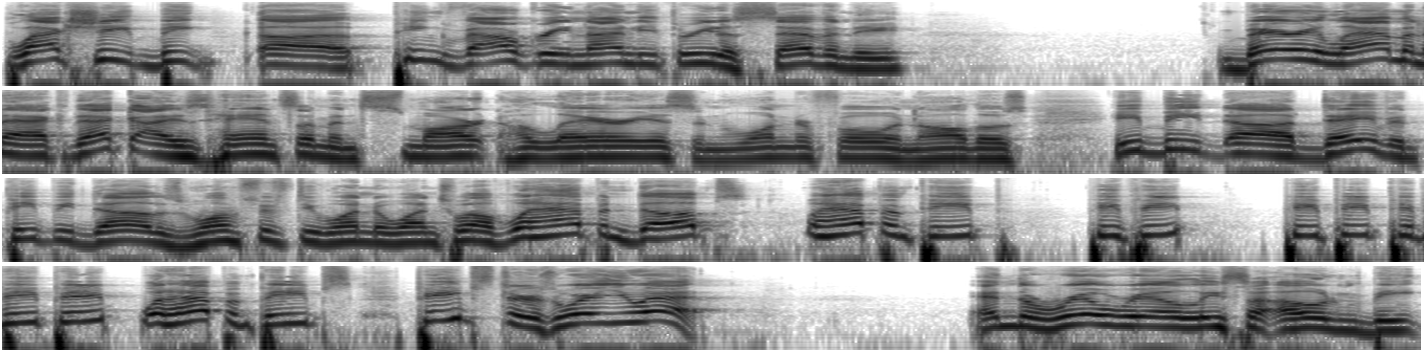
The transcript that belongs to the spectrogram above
Black Sheep beat uh, Pink Valkyrie 93 to 70. Barry Laminack, that guy's handsome and smart, hilarious and wonderful and all those. He beat uh, David, PP Dubs, 151 to 112. What happened, Dubs? What happened, Peep? Peep, peep, peep, peep, peep, peep, peep. What happened, Peeps? Peepsters, where are you at? And the real, real Lisa Oden beat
